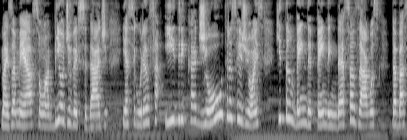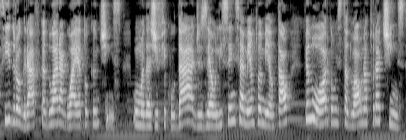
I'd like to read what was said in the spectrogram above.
mas ameaçam a biodiversidade e a segurança hídrica de outras regiões que também dependem dessas águas da bacia hidrográfica do Araguaia Tocantins. Uma das dificuldades é o licenciamento ambiental pelo órgão estadual Naturatins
